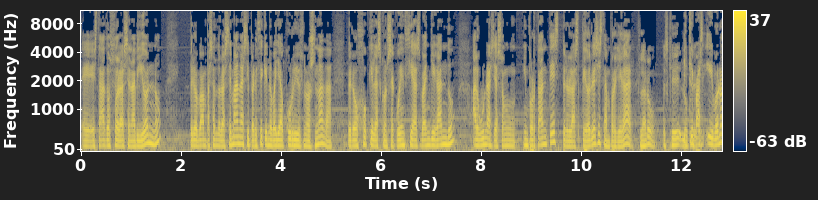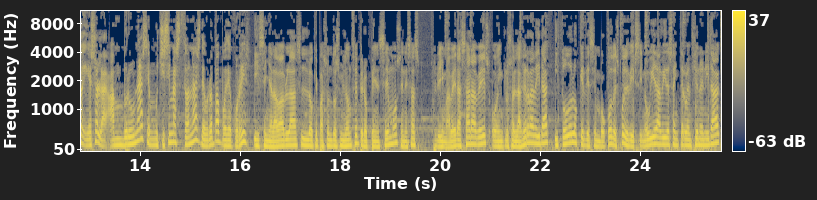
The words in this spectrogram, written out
eh, está a dos horas en avión, ¿no? Pero van pasando las semanas y parece que no vaya a ocurrirnos nada. Pero ojo que las consecuencias van llegando, algunas ya son importantes, pero las peores están por llegar. Claro, es que lo ¿Y, qué que- pas- y bueno, y eso, la hambrunas en muchísimas zonas de Europa puede ocurrir. Y señalaba Blas lo que pasó en 2011, pero pensemos en esas primaveras árabes o incluso en la guerra de Irak y todo lo que desembocó después. Es decir, si no hubiera habido esa intervención en Irak,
